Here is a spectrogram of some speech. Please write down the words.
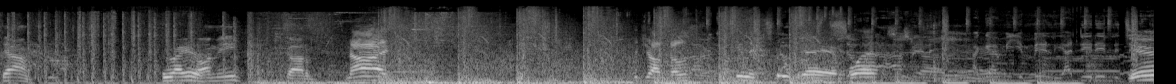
Down. He right here. On me. Got him. Nice. Good job, fellas. Kill it, stupid ass boy. Subscribe, yeah. I got me a milli, I did it legit. Yeah.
